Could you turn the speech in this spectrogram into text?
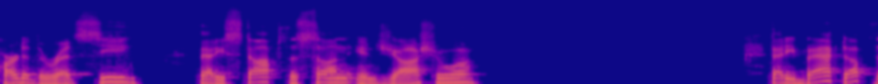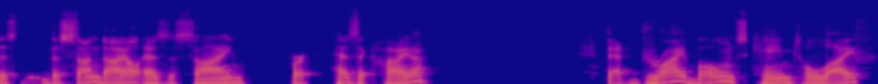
parted the Red Sea, that he stopped the sun in Joshua, that he backed up the, the sundial as a sign for Hezekiah, that dry bones came to life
